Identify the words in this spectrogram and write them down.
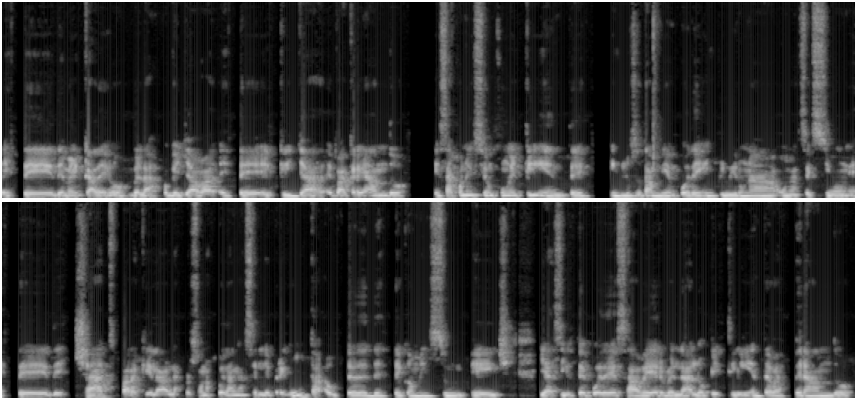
este, de mercadeo, ¿verdad? Porque ya va, este, el ya va creando esa conexión con el cliente. Incluso también puede incluir una, sección este, de chat para que las personas puedan hacerle preguntas a ustedes de este Coming Soon page. Y así usted puede saber, ¿verdad?, lo que el cliente va esperando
